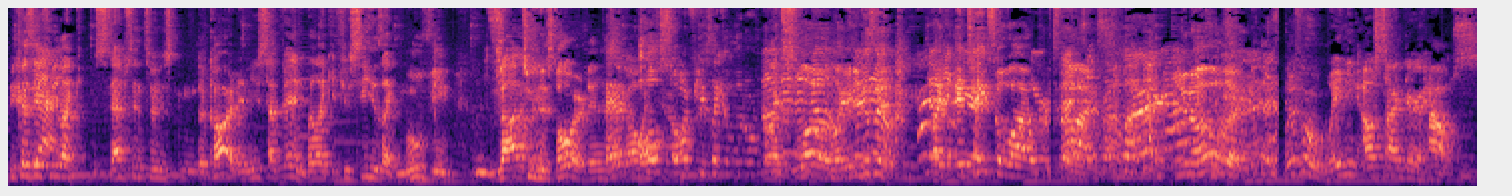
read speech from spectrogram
Because if he like steps into his, the car, then you step in. But like if you see he's like moving, not to his door, then And like, oh, also, if he's like a little No, like no, no, slow, no. like he No, doesn't, no. like it takes a while for stuff. You know, like What if we're waiting outside their house?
